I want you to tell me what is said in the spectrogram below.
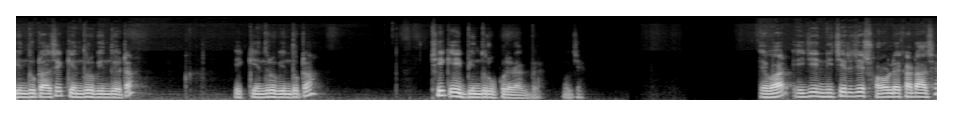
বিন্দুটা আছে কেন্দ্রবিন্দু এটা, এই কেন্দ্রবিন্দুটা ঠিক এই বিন্দুর উপরে রাখবে। এই যে, এবার এই যে নিচের যে সরলরেখাটা আছে,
